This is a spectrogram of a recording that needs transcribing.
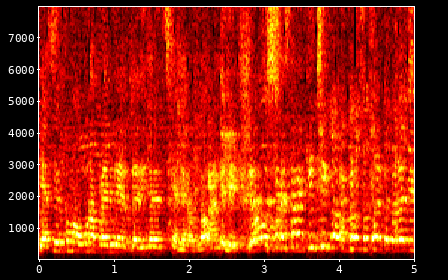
y así es como uno aprende de diferentes géneros, ¿no? Ándele. Gracias por estar aquí, chicos. Aplauso fuerte para Eddie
